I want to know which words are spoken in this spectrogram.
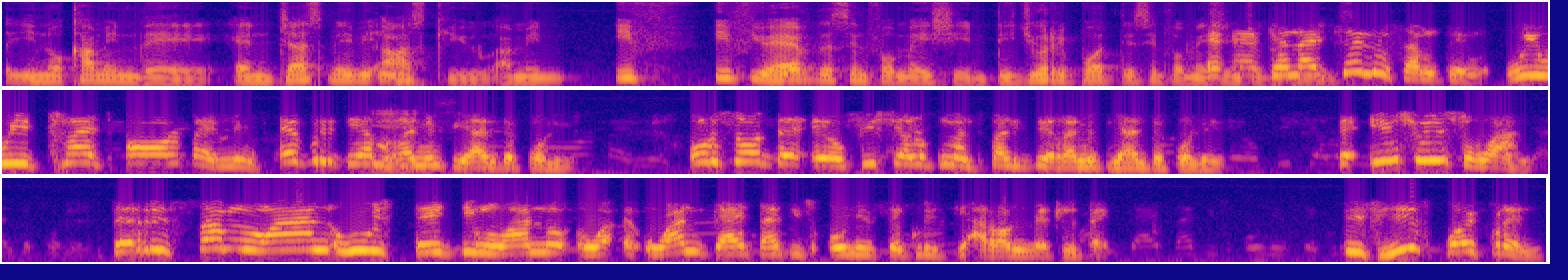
you know, come in there and just maybe mm. ask you, I mean, if if you have this information, did you report this information uh, to the Can police? I tell you something? We we tried all by means. Every day I'm yes. running behind the police. Also, the uh, official of municipality running behind the police. The issue is one. There is someone who is dating one one guy that is owning security around Middelburg. It's his boyfriend.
